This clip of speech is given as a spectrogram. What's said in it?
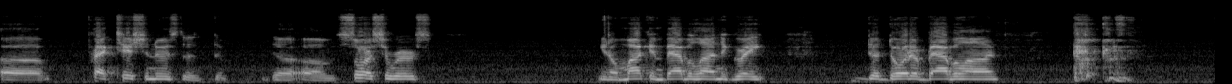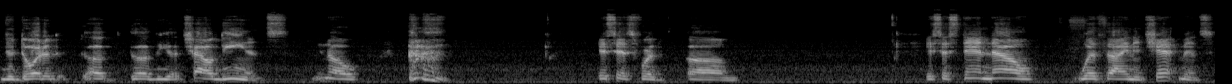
uh, practitioners, the, the, the um, sorcerers, you know, mocking Babylon the Great, the daughter of Babylon, the daughter of uh, the Chaldeans. You know, it says for um, it says stand now with thine enchantments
